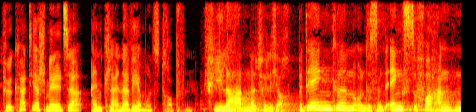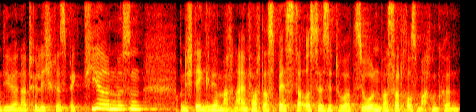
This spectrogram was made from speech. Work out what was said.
Für Katja Schmelzer ein kleiner Wermutstropfen. Viele haben natürlich auch Bedenken und es sind Ängste vorhanden, die wir natürlich respektieren müssen. Und ich denke, wir machen einfach das Beste aus der Situation, was wir daraus machen können.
